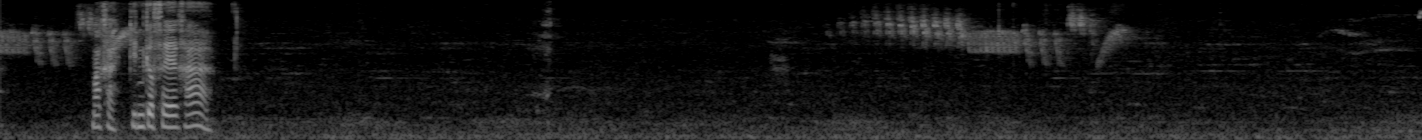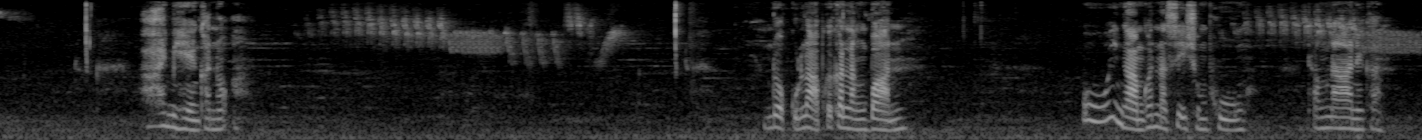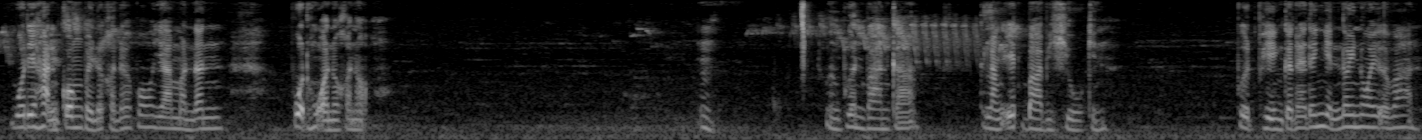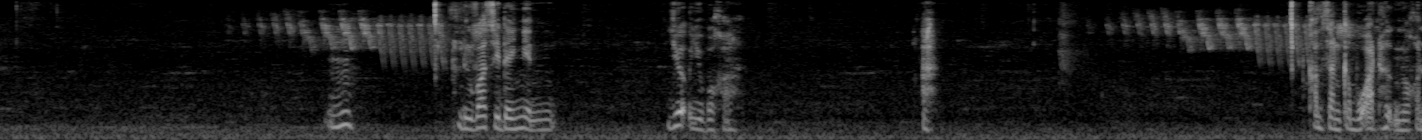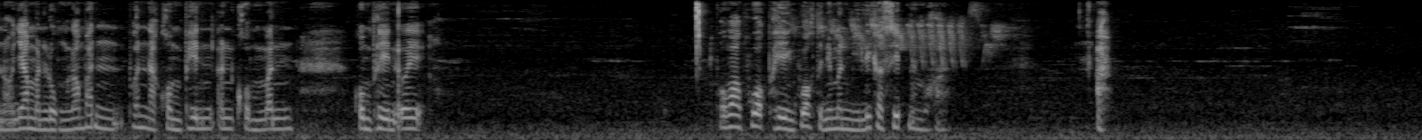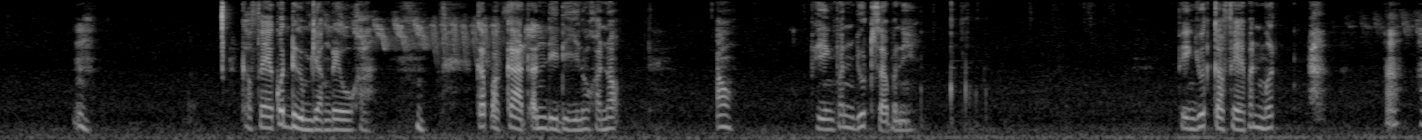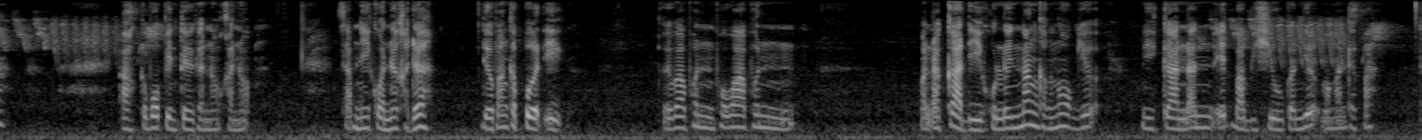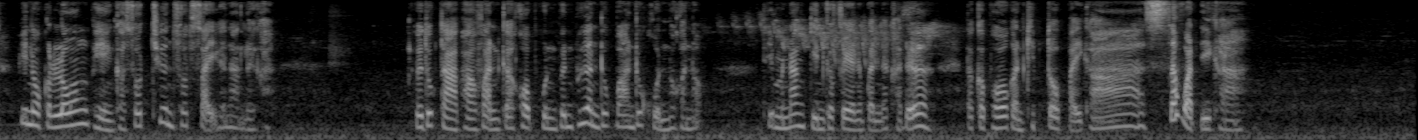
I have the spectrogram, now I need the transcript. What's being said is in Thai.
มาค่ะ กินกาแฟค่ะ ให้มีแหงค่ะเนาะดอกกุหลาบก็กำลังบาน โอ้ย งามขนาดสีชมพูทางหน้านี่ค่ะ บัวได้หันกล้องไปแล้วค่ะเด้อเพราะยามมันนั้นปวดหัวเนาะค่ะเนาะอืมเมืองเพื่อนบ้านก็กำลังเอ็ดบาร์บีคิวกิน เปิดเพลงก็ได้ได้เงินน้อยๆเออบ้าน อืมหรือว่าสิได้เงินเยอะอยู่บ่คะ คำสั่นกระบอัดหึงเนาะค่ะเนาะย่ามันลงแล้วมันเพิ่อนน่ะคอมเพนอันคมมันคอมเพลนเอ้ยเพราะว่าพวกเพลงพวกตัวนี้มันมีลิขสิทธิ์แม่นบ่คะอะอืมกาแฟก็ดื่มอย่างเร็วค่ะ กับอากาศอันดีๆเนาะค่ะเนาะเอ้า เพลงพันยุทธสาบนี้เพลงยุทธกาแฟพันมด อะกระบอกเป็นเตือกันเนาะค่ะเนาะสับนี้ก่อนเด้อค่ะเด้อเดี๋ยวพันก็เปิดอีกเพราะว่าเพิ่นเพราะว่าเพิ่นมันอากาศดีคนเลยนั่งข้างนอกเยอะ มีการอันเอ็ดบาร์บีคิวกันเยอะว่างั้นเถอะปะพี่นกก็ร้องเพลงค่ะสดชื่นสดใสขนาดเลยค่ะเออทุกตาพาฝันก็ขอบคุณเพื่อนๆทุกบ้านทุกคนเนาะค่ะเนาะที่มานั่งกินกาแฟกันนะคะเด้อแล้วก็พอกันคลิปต่อไปค่ะ สวัสดีค่ะ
